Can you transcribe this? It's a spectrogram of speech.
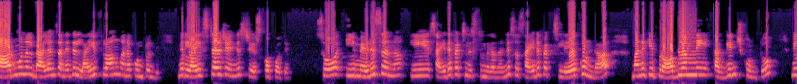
హార్మోనల్ బ్యాలెన్స్ అనేది లైఫ్ లాంగ్ మనకు ఉంటుంది మీరు లైఫ్ స్టైల్ చేంజెస్ చేసుకోకపోతే. సో ఈ మెడిసిన్ ఈ సైడ్ ఎఫెక్ట్స్ ఇస్తుంది కదండి. సో సైడ్ ఎఫెక్ట్స్ లేకుండా మనకి ప్రాబ్లమ్ని తగ్గించుకుంటూ మీ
